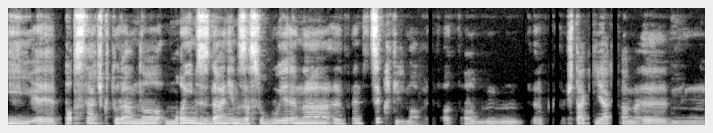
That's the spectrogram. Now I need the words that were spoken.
i e, postać, która no, moim zdaniem zasługuje na wręcz cykl filmowy. To, to mm, ktoś taki jak tam e, mm,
